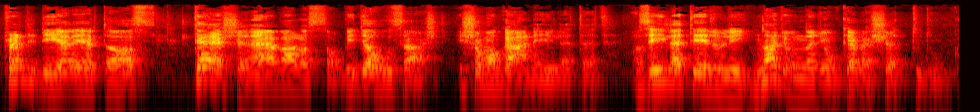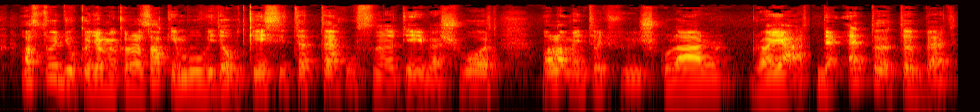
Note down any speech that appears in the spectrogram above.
Freddy D elérte azt, teljesen elválaszta a videózást és a magánéletet. Az életéről így nagyon-nagyon keveset tudunk. Azt tudjuk, hogy amikor az Akimbo videót készítette, 25 éves volt, valamint hogy főiskolára járt. De ettől többet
